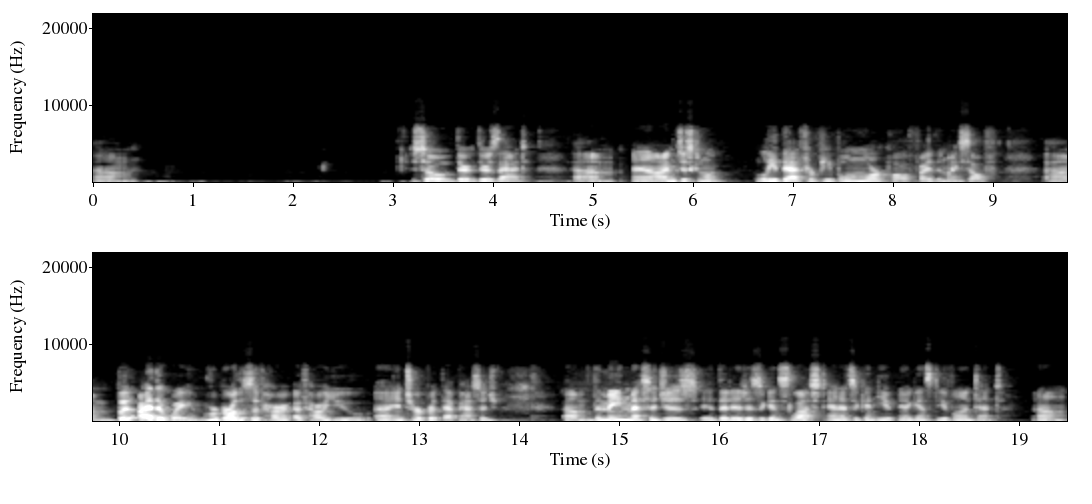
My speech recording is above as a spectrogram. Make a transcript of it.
Um, so there, there's that. Um, and I'm just going to leave that for people more qualified than myself. Um, but either way, regardless of how, of how you uh, interpret that passage, um, the main message is that it is against lust and it's against evil intent. Um,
